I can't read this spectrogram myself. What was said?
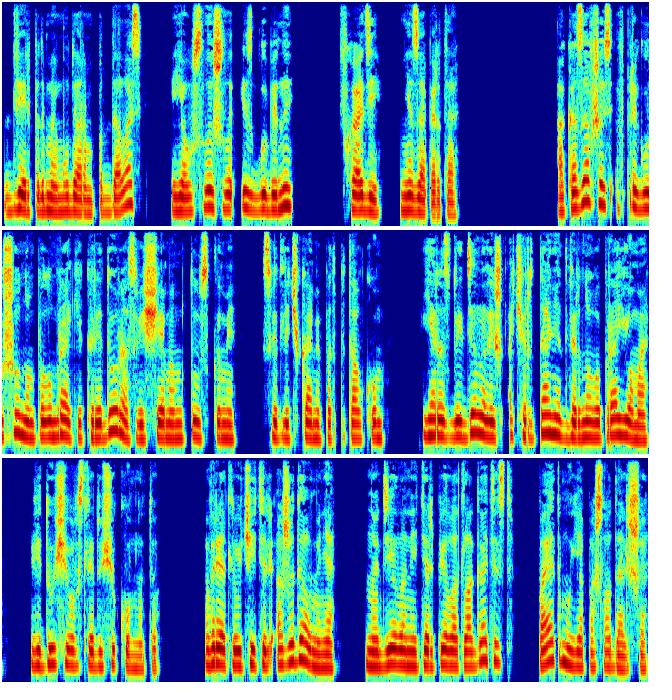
Дверь под моим ударом поддалась, и я услышала из глубины «Входи, не заперто». Оказавшись в приглушенном полумраке коридора, освещаемом тусклыми светлячками под потолком, я разглядела лишь очертания дверного проема, ведущего в следующую комнату. Вряд ли учитель ожидал меня, но дело не терпело отлагательств, поэтому я пошла дальше.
